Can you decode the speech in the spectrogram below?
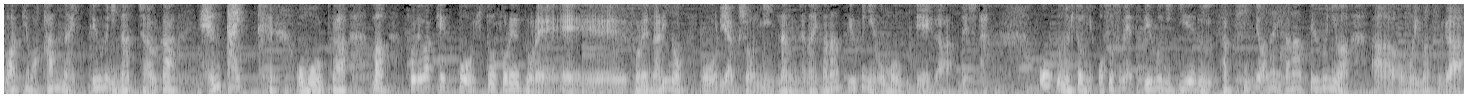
わけわかんないっていう風になっちゃうか、変態って思うか、まあ、それは結構人それぞれ、えー、それなりのリアクションになるんじゃないかなっていう風に思う映画でした。多くの人におすすめっていうふうに言える作品ではないかなっていうふうにはあ思いますが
